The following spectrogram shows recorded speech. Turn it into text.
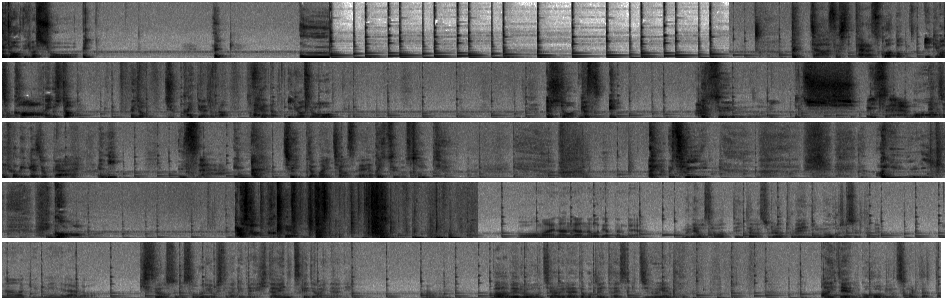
はいじゃあ行きましょう。はい。はい。うー。はい。じゃあそしたらスクワット行きましょうか。はい。よしじゃあ。はいじゃあ10回いってみましょうか。スクワット行きますよ。よしじゃあ行きます。はい。はい。せーのはい。いせーもうちょい深く行きましょうか。はい二はいせーはいもうちょいじゃあ前行っちゃいますね。はい。せーの三はいはいせーはい。ゴー。ガシャ。オッケーお前なんであんなことやったんだよ。胸を触っていたがそれはトレーニングを補助するため。んなわけねえだろキスをする素振りをしただけで額につけてはいない。うん。バーベルを持ち上げられたことに対する自分への相手へのご褒美のつもりだった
